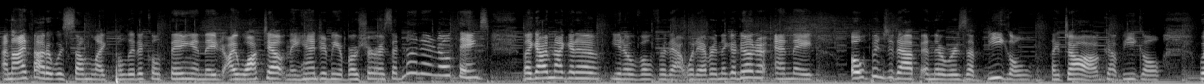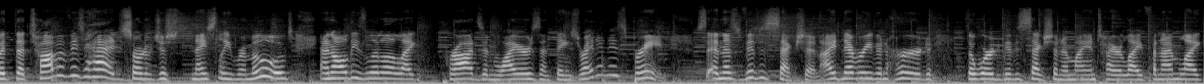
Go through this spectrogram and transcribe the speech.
and I thought it was some like political thing. And they I walked out and they handed me a brochure. I said no no no thanks. Like I'm not gonna you know vote for that whatever. And they go no no. And they opened it up and there was a beagle, a dog, a beagle, with the top of his head sort of just nicely removed, and all these little like prods and wires and things right in his brain. So, and that's vivisection. I'd never even heard the word vivisection in my entire life, and I'm like,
